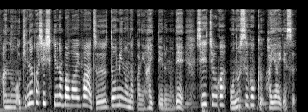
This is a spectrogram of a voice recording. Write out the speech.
あの浮き流し式の場合はずっと海の中に入っているので成長がものすごく早いです。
